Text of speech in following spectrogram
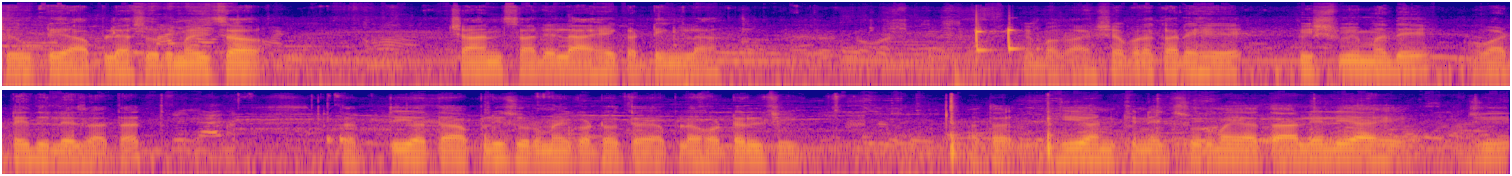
शेवटी आपल्या सुरमईचा चान्स आलेला आहे कटिंगला. हे बघा अशा प्रकारे हे पिशवीमध्ये वाटे दिले जातात. तर ती आता आपली सुरमई कटवते आहे आपल्या हॉटेलची. आता ही आणखीन एक सुरमई आता आलेली आहे जी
